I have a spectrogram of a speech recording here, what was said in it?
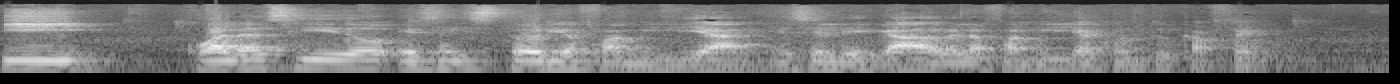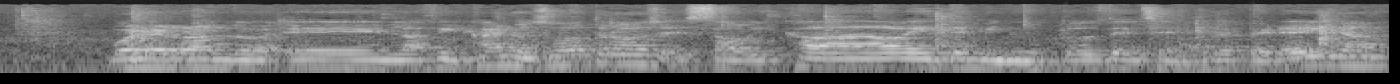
y ¿Cuál ha sido esa historia familiar, ese legado de la familia con tu café? Bueno, Hernando, eh, la finca de nosotros está ubicada a 20 minutos del centro de Pereira.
